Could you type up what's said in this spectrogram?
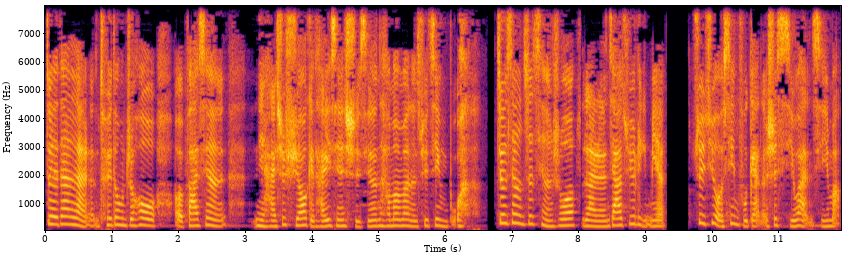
对，但懒人推动之后，呃，发现。你还是需要给他一些时间，他慢慢的去进步。就像之前说，懒人家居里面最具有幸福感的是洗碗机嘛，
